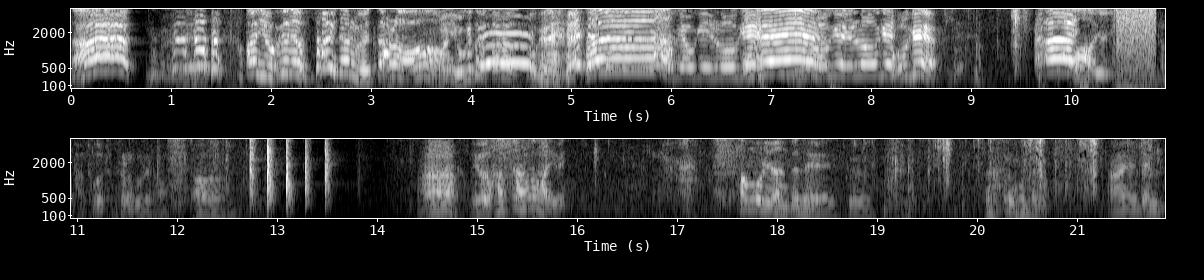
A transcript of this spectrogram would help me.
아! 아니, 여기다 사이다를 왜 따라? 아니 여기다 따라. 오케이. 오게 오게 일로 오게 오케이. 일로 오게 일로 오게 오케이. 아. 야 바투가 좋더라 노래가 아, 아 이거 하스 한국말 이래 선물이라는 뜻의 그. 아이 밴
